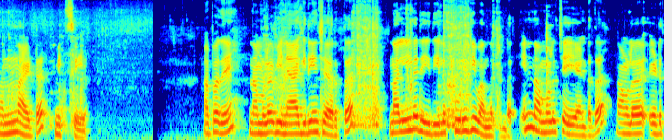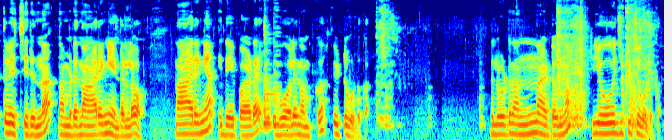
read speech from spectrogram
നന്നായിട്ട് മിക്സ് ചെയ്യാം. അപ്പോൾ അതെ നമ്മൾ വിനാഗിരിയും ചേർത്ത് നല്ല രീതിയിൽ കുറുകി വന്നിട്ടുണ്ട്. ഇനി നമ്മൾ ചെയ്യേണ്ടത് നമ്മൾ എടുത്തു വെച്ചിരുന്ന നമ്മുടെ നാരങ്ങ ഉണ്ടല്ലോ നാരങ്ങ ഇതേപാടെ ഇതുപോലെ നമുക്ക് ഇട്ട് കൊടുക്കാം. ഇതിലോട്ട് നന്നായിട്ടൊന്ന് യോജിപ്പിച്ച് കൊടുക്കാം.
